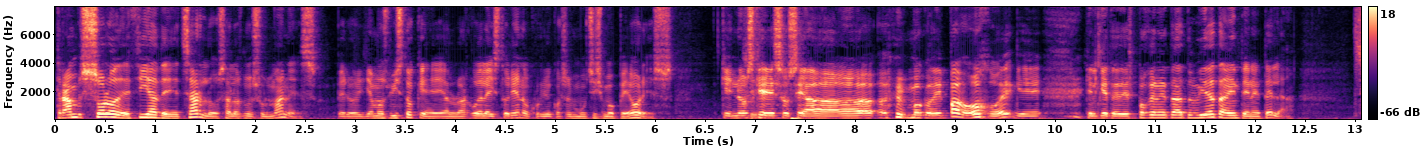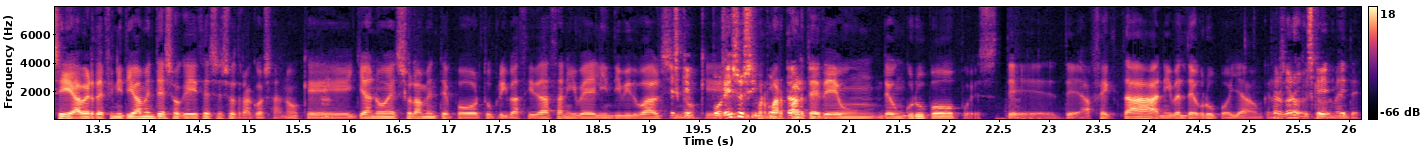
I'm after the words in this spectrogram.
Trump solo decía de echarlos a los musulmanes, pero ya hemos visto que a lo largo de la historia han ocurrido cosas muchísimo peores. Que no es que eso sea moco de pavo, ojo, ¿eh? que, que el que te despojen de toda tu vida también tiene tela. Sí, a ver, definitivamente eso que dices es otra cosa, ¿no? Que mm. ya no es solamente por tu privacidad a nivel individual, sino que, por eso formar parte de un, de un grupo, pues te, afecta a nivel de grupo ya, aunque no sea claro, e,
